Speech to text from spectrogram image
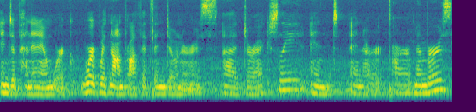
independent and work work with nonprofits and donors uh, directly and and our our members.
